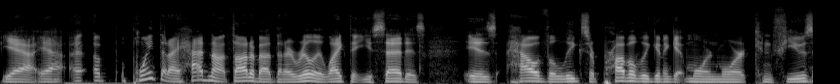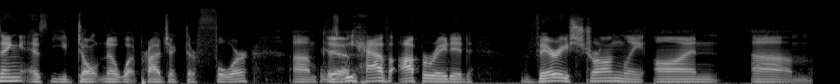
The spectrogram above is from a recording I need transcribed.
yeah, yeah. A, a, a point that I had not thought about that I really like that you said is is how the leaks are probably going to get more and more confusing as you don't know what project they're for. Um because Yeah. we have operated very strongly on um,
